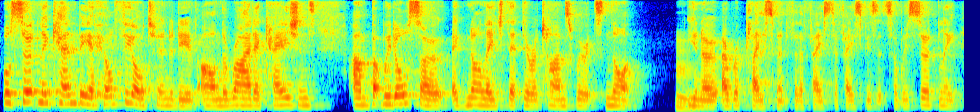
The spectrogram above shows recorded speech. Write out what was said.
Well, certainly can be a healthy alternative on the right occasions, um, but we'd also acknowledge that there are times where it's not, mm. you know, a replacement for the face to face visit. So we're certainly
